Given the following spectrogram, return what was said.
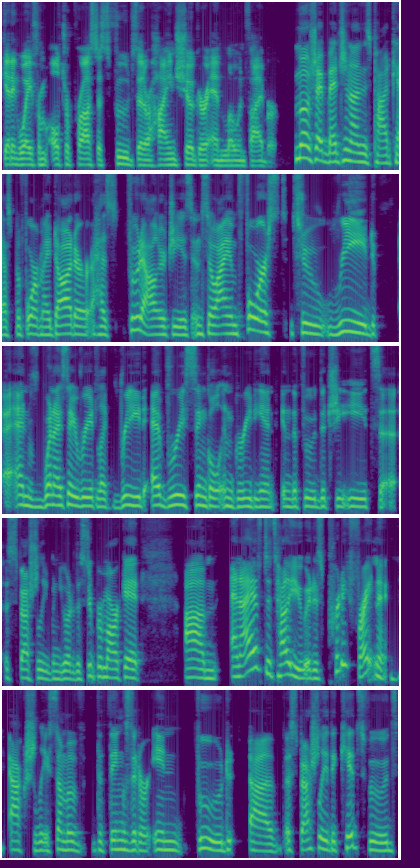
getting away from ultra processed foods that are high in sugar and low in fiber. Mosheh, I've mentioned on this podcast before, my daughter has food allergies. And so I am forced to read and when I say read, like read every single ingredient in the food that she eats, especially when you go to the supermarket. Um, and I have to tell you, it is pretty frightening, actually, some of the things that are in food, uh, especially the kids' foods.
